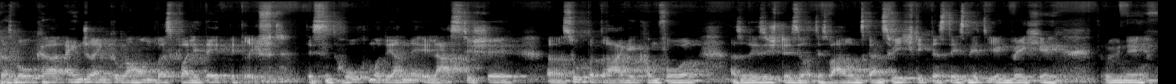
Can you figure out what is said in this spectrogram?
dass man auch keine Einschränkungen haben, was Qualität betrifft. Das sind hochmoderne, elastische, äh, super Tragekomfort. Also das ist, das, das war uns ganz wichtig, dass das nicht irgendwelche grüne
